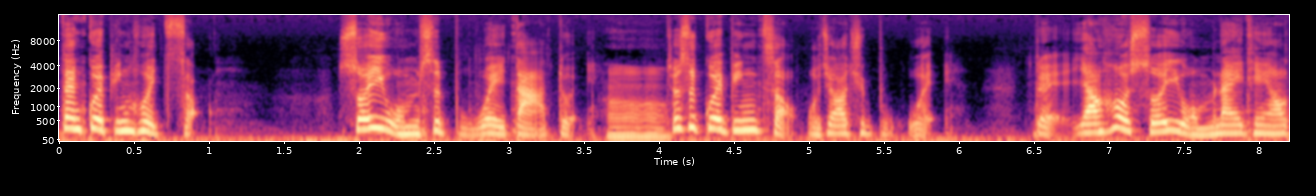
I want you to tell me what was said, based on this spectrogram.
但贵宾会走，所以我们是补位大队，嗯，就是贵宾走，我就要去补位。对，然后所以我们那一天要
